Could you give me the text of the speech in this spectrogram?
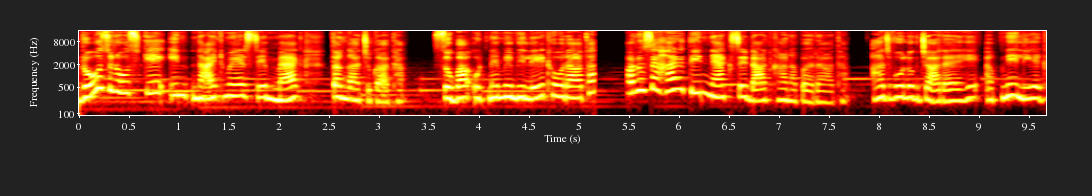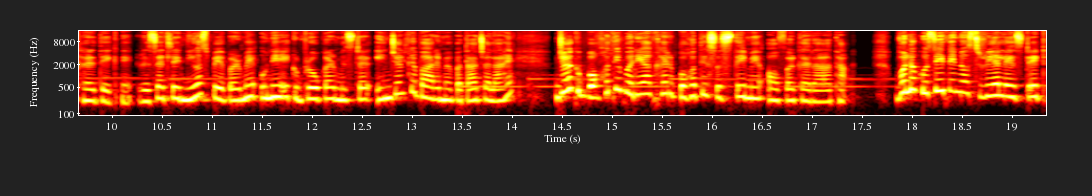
रोज रोज के इन नाइटमेयर से मैक तंग आ चुका था। सुबह उठने में भी लेट हो रहा था। और उसे हर दिन नेक से डांट खाना पड़ रहा था। आज वो लोग जा रहे हैं अपने लिए घर देखने। रिसेंटली न्यूज़पेपर में उन्हें एक ब्रोकर मिस्टर एंजल के बारे में पता चला है, जो एक बहुत ही बढ़िया घर बहुत ही सस्ते में ऑफ़र कर रहा था। वो लोग उसी दिन उस रियल एस्टेट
